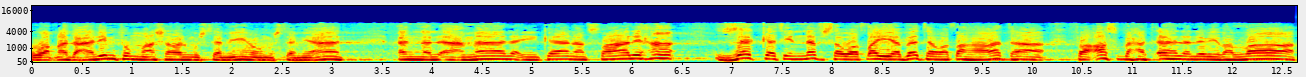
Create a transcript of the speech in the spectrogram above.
وقد علمتم معشر المستمعين والمستمعات أن الأعمال إن كانت صالحة زكت النفس وطيبتها وطهرتها فأصبحت أهلا لرضا الله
